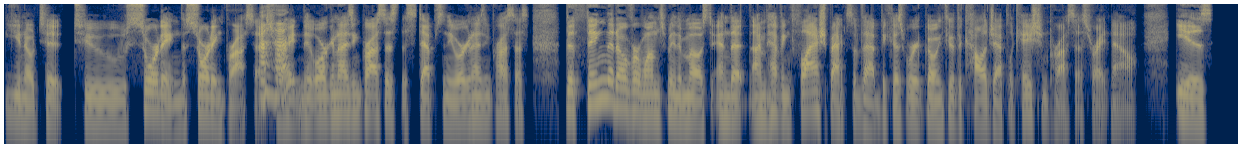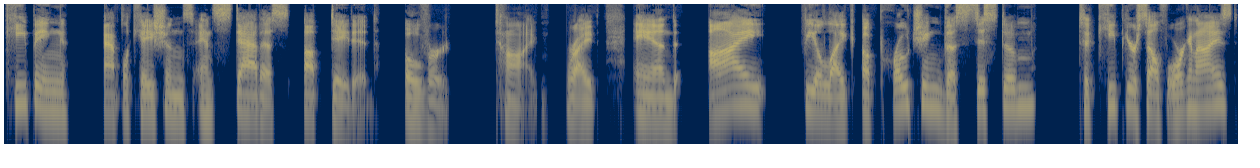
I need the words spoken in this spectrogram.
you know to to sorting the sorting process uh-huh. right? The organizing process the steps in the organizing process. The thing that overwhelms me the most and that i'm having flashbacks of that because we're going through the college application process right now is keeping applications and status updated over time right? And i feel like approaching the system to keep yourself organized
